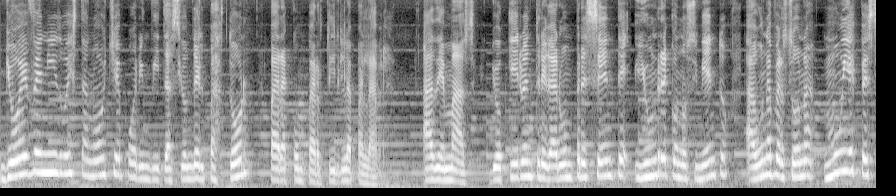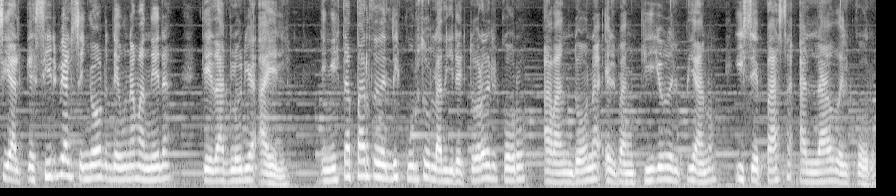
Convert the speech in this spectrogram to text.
Yo he venido esta noche por invitación del pastor para compartir la palabra. Además, yo quiero entregar un presente y un reconocimiento a una persona muy especial que sirve al Señor de una manera que da gloria a Él. En esta parte del discurso, la directora del coro abandona el banquillo del piano y se pasa al lado del coro,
